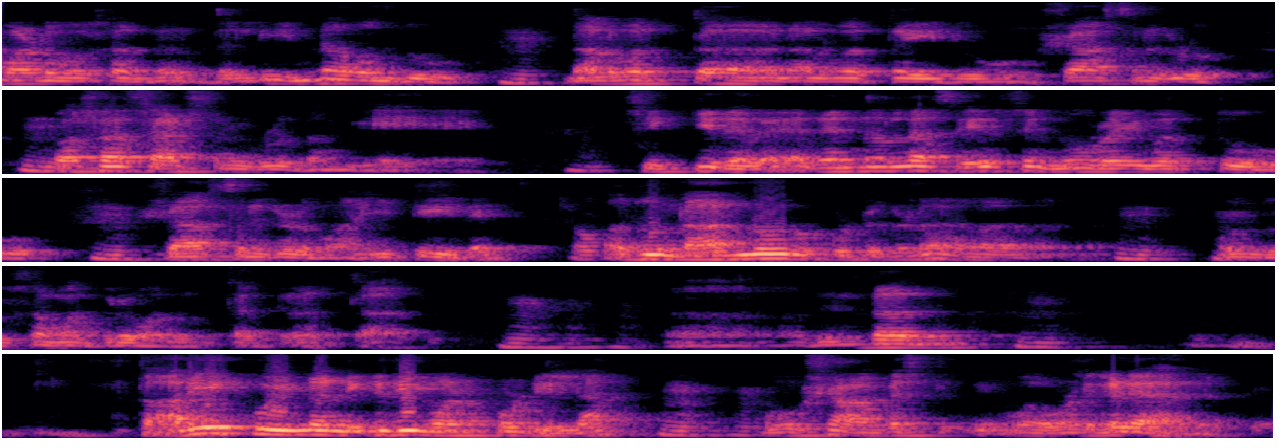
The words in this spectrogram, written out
ಮಾಡುವ ಸಂದರ್ಭದಲ್ಲಿ ಇನ್ನ ಒಂದು. ನಲವತ್ತ ನಲವತ್ತೈದು ಶಾಸನಗಳು ಹೊಸ ಶಾಸನಗಳು ನಮಗೆ ಸಿಕ್ಕಿದವೆ. ಅದನ್ನೆಲ್ಲ ಸೇರಿಸಿ ನೂರೈವತ್ತು. ಶಾಸನಗಳ ಮಾಹಿತಿ ಇದೆ. ಅದು ನಾನ್ನೂರು ಪುಟಗಳ ಒಂದು ಸಮಗ್ರವಾದಂತಹ ಗ್ರಂಥ ಅದು. ಅದರಿಂದ. ತಾರೀಕು ಇನ್ನ ನಿಗದಿ ಮಾಡ್ಕೊಂಡಿಲ್ಲ. ಬಹುಶಃ ಆಗಸ್ಟ್ ಒಳಗಡೆ ಆಗುತ್ತೆ.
